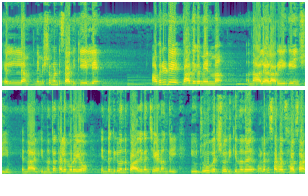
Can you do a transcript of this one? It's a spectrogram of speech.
എല്ലാം നിമിഷം കൊണ്ട് സാധിക്കുകയില്ലേ? അവരുടെ പാചകമേന്മ നാലാൾ അറിയുകയും ചെയ്യും. എന്നാൽ ഇന്നത്തെ തലമുറയോ എന്തെങ്കിലും ഒന്ന് പാചകം ചെയ്യണമെങ്കിൽ യൂട്യൂബ് പരിശോധിക്കുന്നത് വളരെ സർവസാ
